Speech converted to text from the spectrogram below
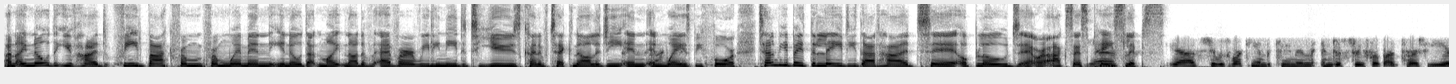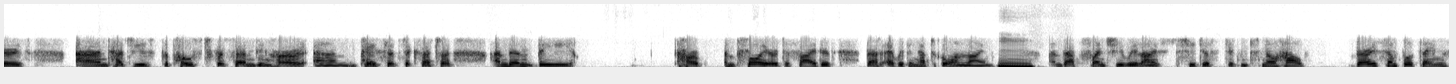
And I know that you've had feedback from, from women, you know, that might not have ever really needed to use kind of technology in, in ways before. Tell me about the lady that had to upload uh, or access yes. pay slips. Yes, she was working in the cleaning industry for about 30 years and had used the post for sending her um, pay slips, etc. And then the her employer decided that everything had to go online. Mm. And that's when she realised she just didn't know how. Very simple things,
